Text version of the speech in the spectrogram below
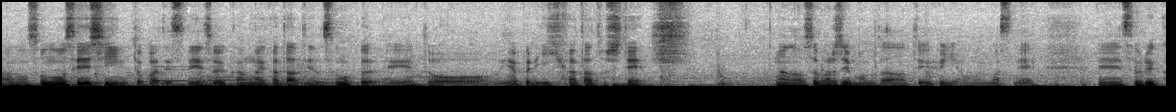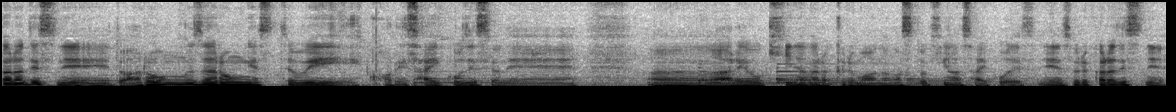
あのその精神とかですねそういう考え方っていうのすごく、えー、とやっぱり生き方としてあの素晴らしいものだなというふうに思いますね。えーそれからですね、えーと、Along the Longest Way これ最高ですよね。うんあれを聞きながら車を流す時が最高です。えーそれからですね、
